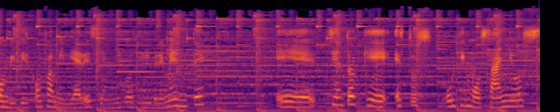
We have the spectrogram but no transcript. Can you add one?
convivir con familiares y amigos libremente. Eh, siento que estos últimos años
